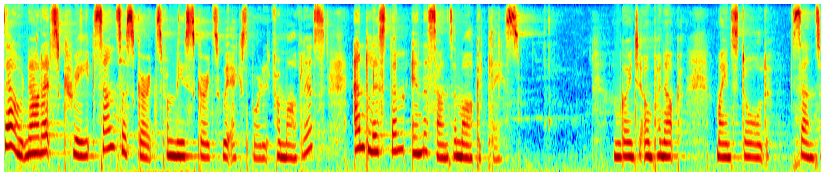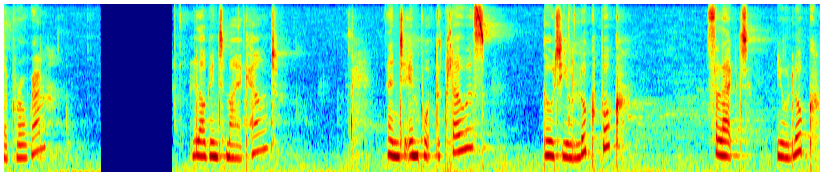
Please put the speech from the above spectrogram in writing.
So now let's create Sansar skirts from these skirts we exported from Marvelous and list them in the Sansar marketplace. I'm going to open up my installed Sansar program, log into my account, then to import the clothes, go to your lookbook, select your look,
